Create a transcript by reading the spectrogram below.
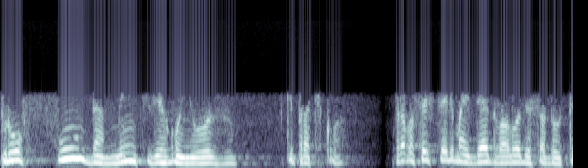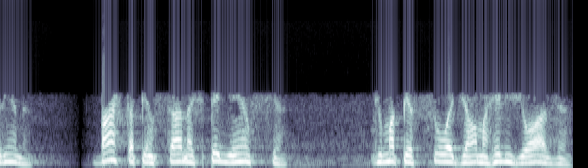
profundamente vergonhoso que praticou. Para vocês terem uma ideia do valor dessa doutrina, basta pensar na experiência de uma pessoa de alma religiosa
